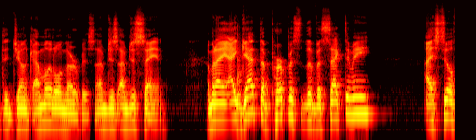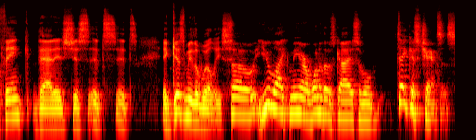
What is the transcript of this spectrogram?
the junk, I'm a little nervous. I'm just I'm just saying. I mean, I, I get the purpose of the vasectomy. I still think that it's just it's it's it gives me the willies. So you, like me, are one of those guys who will take his chances.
